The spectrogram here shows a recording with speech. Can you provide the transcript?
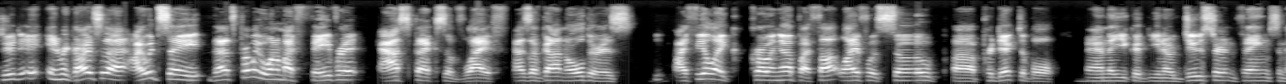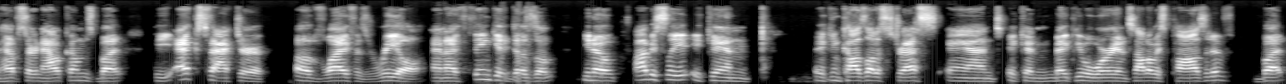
Dude, in regards to that, I would say that's probably one of my favorite aspects of life as I've gotten older is I feel like growing up, I thought life was so uh, predictable and that you could, you know, do certain things and have certain outcomes. But the X factor of life is real. And I think it does a, you know, obviously it can, it can cause a lot of stress and it can make people worry and it's not always positive. But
